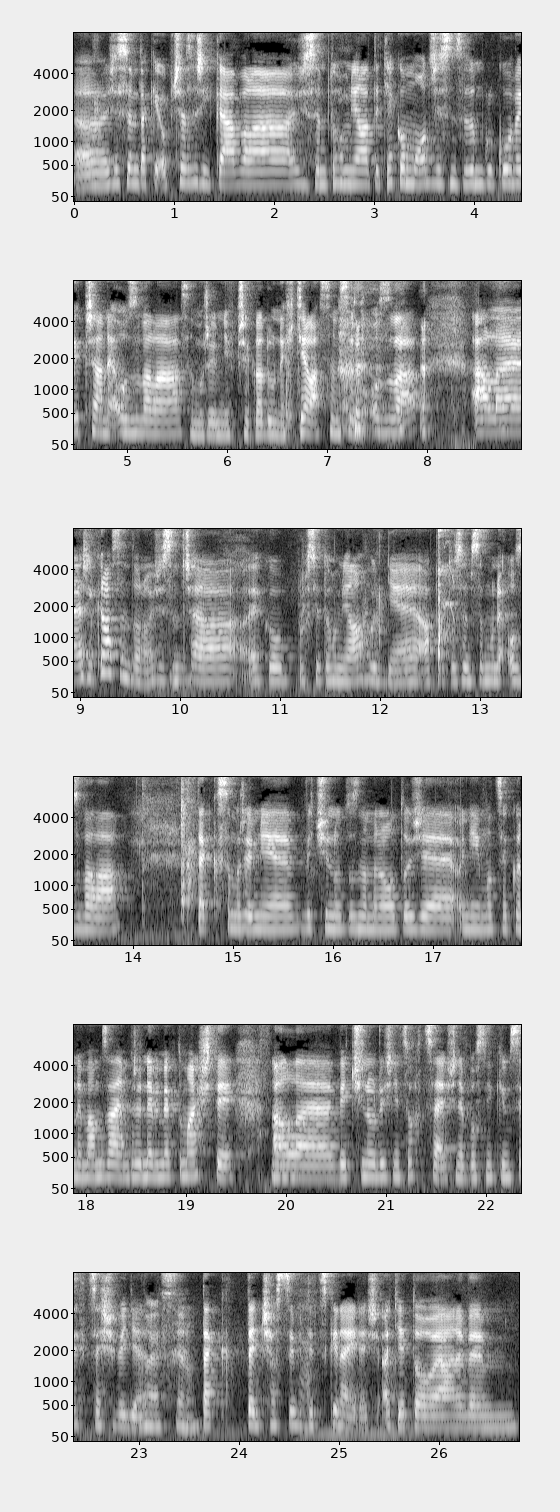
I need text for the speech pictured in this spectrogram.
Eh, že jsem taky občas říkávala, že jsem toho měla teď jako moc, že jsem se tomu klukovi třeba neozvala, samozřejmě v překladu nechtěla jsem se mu ozvat, ale říkala jsem to, no, že jsem třeba jako prostě toho měla hodně a proto jsem se mu neozvala tak samozřejmě většinou to znamenalo to, že o něj moc jako nemám zájem, protože nevím, jak to máš ty, hmm. ale většinou, když něco chceš nebo s někým se chceš vidět, no, jasně, no. tak ten čas si vždycky najdeš. Ať je to, já nevím,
